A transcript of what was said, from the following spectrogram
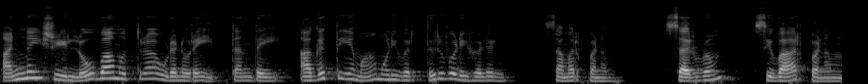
அன்னை ஸ்ரீ லோபாமுத்ரா உடனுரை தந்தை அகத்திய மாமுனிவர் திருவடிகளில் சமர்ப்பணம். சர்வம் சிவார்ப்பணம்.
